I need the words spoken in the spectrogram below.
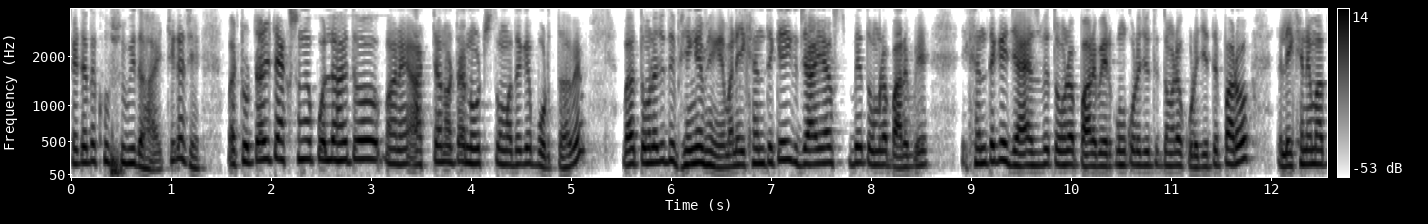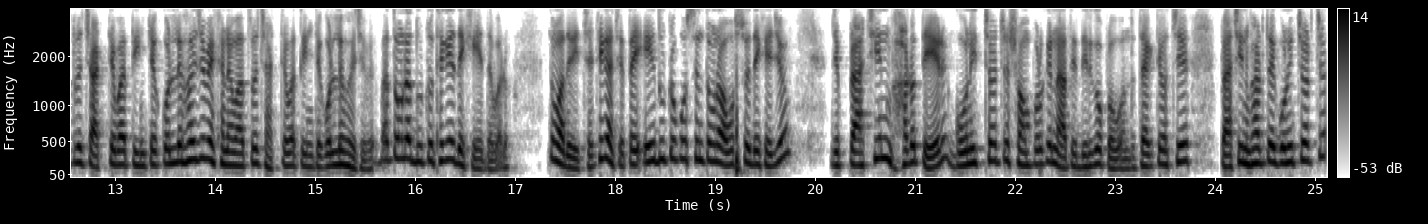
সেটাতে খুব সুবিধা হয়, ঠিক আছে? বা টোটালটা একসঙ্গে পড়লে হয়তো মানে আটটা, নটা নোটস তোমাদেরকে পড়তে হবে। বা তোমরা যদি ভেঙে ভেঙে মানে এখান থেকেই যাই আসবে তোমরা পারবে, এখান থেকেই যাই আসবে তোমরা পারবে, এরকম করে যদি তোমরা করে যেতে পারো, তাহলে এখানে মাত্র চারটে বা তিনটে করলে হয়ে যাবে, এখানে মাত্র চারটে বা তিনটে করলে হয়ে যাবে। বা তোমরা দুটো থেকে দেখে যেতে পারো, তোমাদের ইচ্ছা, ঠিক আছে? তাই এই দুটো কোশ্চেন তোমরা অবশ্যই দেখে যাও। যে প্রাচীন ভারতের গণিত চর্চা সম্পর্কে নাতি দীর্ঘ প্রবন্ধ, তো একটা হচ্ছে প্রাচীন ভারতের গণিত চর্চা।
